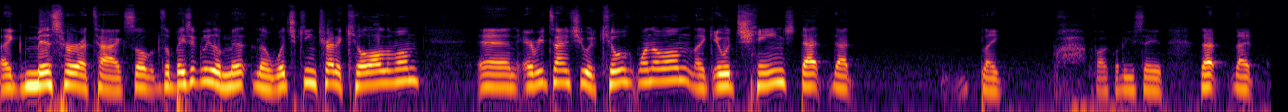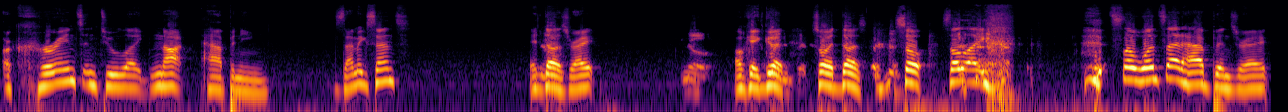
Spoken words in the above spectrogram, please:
like miss her attack. So so basically the the witch king tried to kill all of them, and every time she would kill one of them, like it would change that that like fuck what do you say? That that occurrence into like not happening. Does that make sense? It No. does right? No. okay good. so it does. So so like so once that happens right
